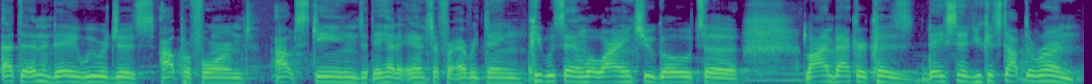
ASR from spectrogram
At the end of the day, we were just outperformed, out schemed. They had an answer for everything. People saying, "Well, why didn't you go to linebacker?" Because they said you could stop the run.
